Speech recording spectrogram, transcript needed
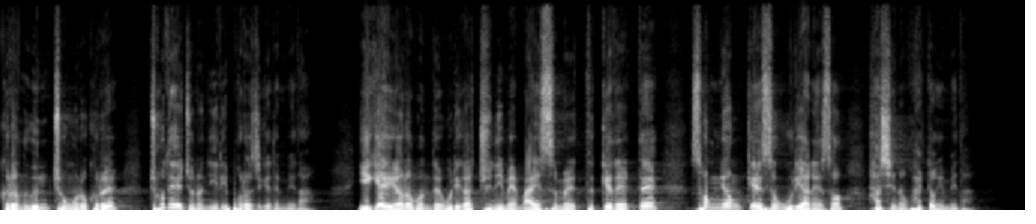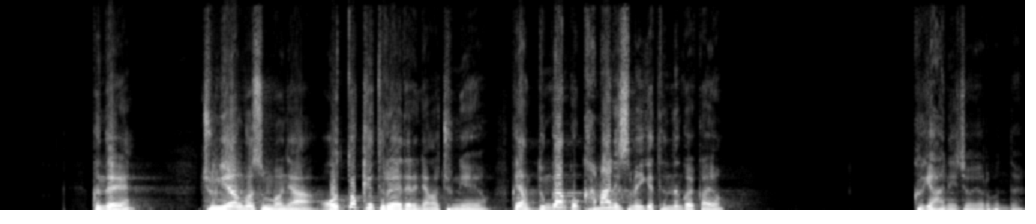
그런 은총으로 그를 초대해주는 일이 벌어지게 됩니다. 이게 여러분들 우리가 주님의 말씀을 듣게 될 때 성령께서 우리 안에서 하시는 활동입니다. 근데 중요한 것은 뭐냐? 어떻게 들어야 되느냐가 중요해요. 그냥 눈 감고 가만히 있으면 이게 듣는 걸까요? 그게 아니죠, 여러분들.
